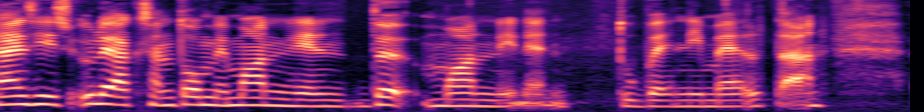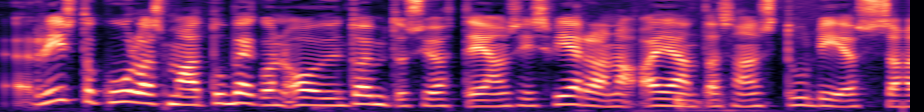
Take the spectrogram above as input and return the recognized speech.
Näin siis Yleäksän Tommi Manninen, The Manninen Tube nimeltään. Risto Kuulasmaa Tubekon Oyn toimitusjohtaja on siis vieraana ajantasan studiossa.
